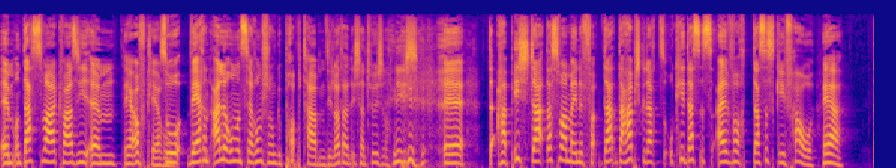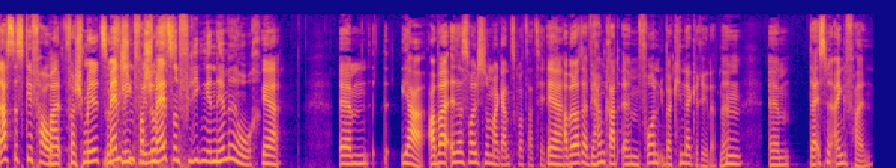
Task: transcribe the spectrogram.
Ähm, und das war quasi ähm, Der Aufklärung. so, während alle um uns herum schon gepoppt haben, die Lotta und ich natürlich noch nicht, äh, da hab ich da, das war meine, da, da habe ich gedacht, so, okay, das ist einfach, das ist GV. Ja. Das ist GV. Mal verschmilzt und Menschen verschmelzen und fliegen in den Himmel hoch. Ja. Ähm, ja, aber äh, das wollte ich nur mal ganz kurz erzählen. Ja. Aber Lotta, wir haben gerade ähm, vorhin über Kinder geredet, ne? Mhm. Ähm, da ist mir eingefallen.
